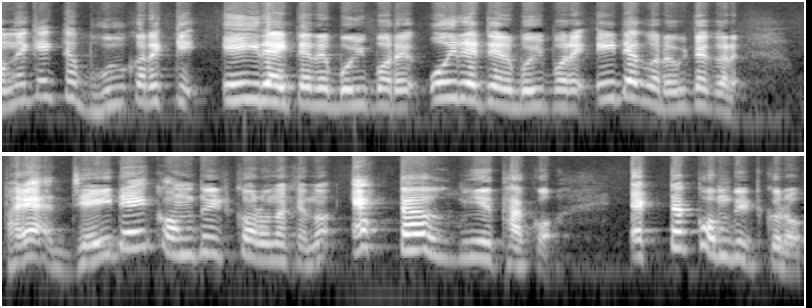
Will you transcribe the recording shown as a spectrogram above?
অনেকে একটা ভুল করে কি এই রাইটারের বই পড়ে, ওই রাইটারের বই পড়ে, এইটা করে, ওইটা করে। ভাইয়া, যেইটাই কমপ্লিট করো না কেন, একটা নিয়ে থাকো। একটা কমপ্লিট করো।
